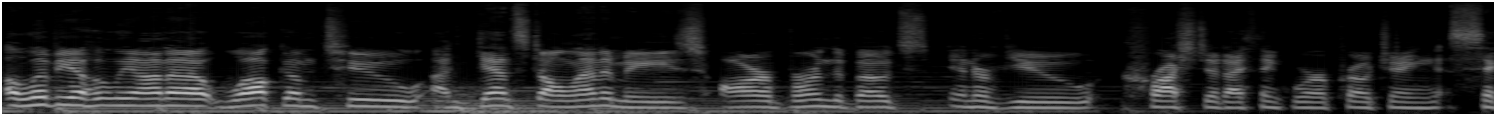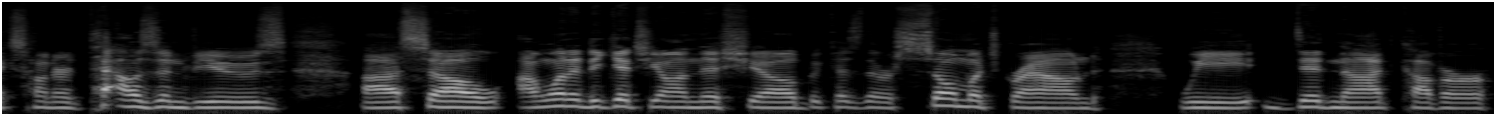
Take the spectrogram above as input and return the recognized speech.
Olivia Julianna, welcome to Against All Enemies. Our Burn the Boats interview crushed it. I think we're approaching 600,000 views. Uh, so I wanted to get you on this show because there's so much ground we did not cover.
